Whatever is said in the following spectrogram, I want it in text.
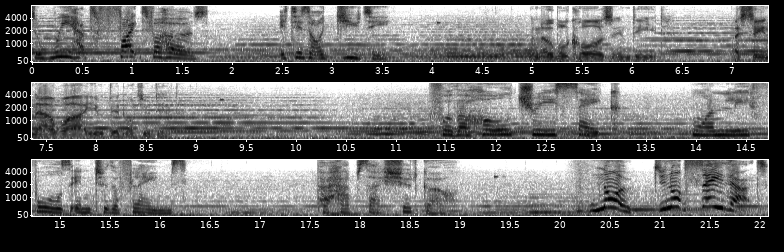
so we had to fight for hers. It is our duty. A noble cause indeed. I see now why you did what you did. For the whole tree's sake, one leaf falls into the flames. Perhaps I should go. No, do not say that!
